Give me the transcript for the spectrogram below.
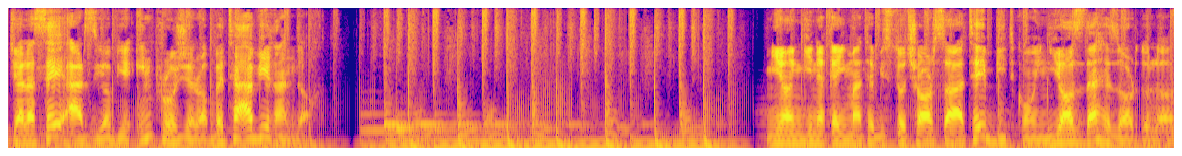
جلسه ارزیابی این پروژه را به تعویق انداخت. میانگین قیمت 24 ساعته بیت کوین 11 هزار دلار.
